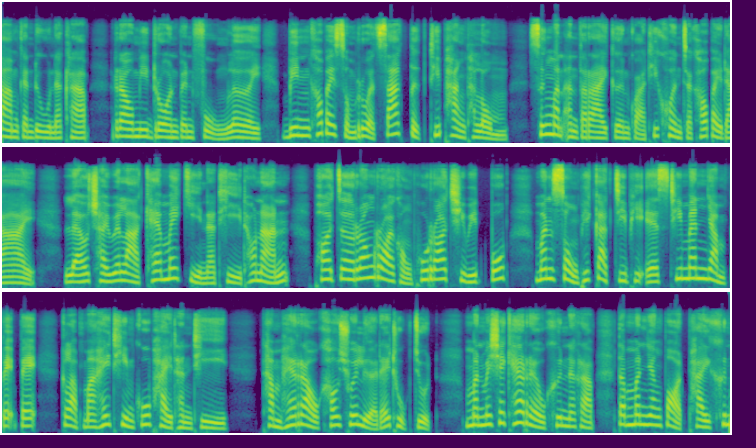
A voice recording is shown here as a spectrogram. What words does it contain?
ตามกันดูนะครับ เรามีโดรนเป็นฝูงเลย บินเข้าไปสำรวจซากตึกที่พังถล่ม ซึ่งมันอันตรายเกินกว่าที่คนจะเข้าไปได้ แล้วใช้เวลาแค่ไม่กี่นาทีเท่านั้น พอเจอร่องรอยของผู้รอดชีวิตปุ๊บ มันส่งพิกัด GPS ที่แม่นยำเป๊ะๆ กลับมาให้ทีมกู้ภัยทันทีทำให้เราเข้าช่วยเหลือได้ถูกจุด มันไม่ใช่แค่เร็วขึ้นนะครับ แต่มันยังปลอดภัยขึ้น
